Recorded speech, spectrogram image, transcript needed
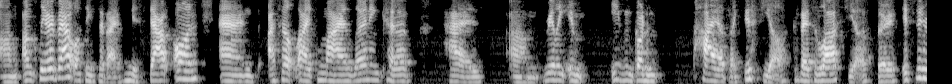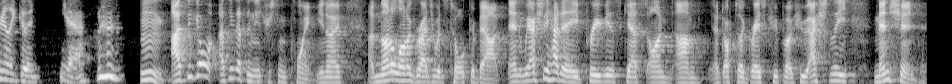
um, unclear about or things that I've missed out on. And I felt like my learning curve has um, really Im- even gotten higher like this year compared to last year. So it's been really good. Yeah. Mm, I think I think that's an interesting point. You know, uh, not a lot of graduates talk about, and we actually had a previous guest on, um, uh, Dr. Grace Cooper, who actually mentioned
